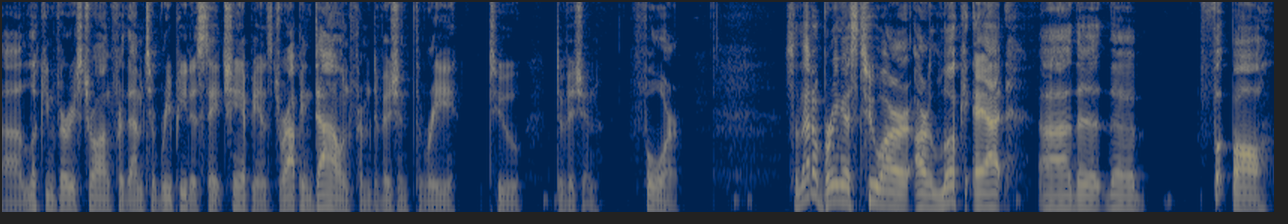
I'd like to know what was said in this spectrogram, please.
uh, looking very strong for them to repeat as state champions, dropping down from Division Three to Division Four. So that'll bring us to our our look at uh, the the football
